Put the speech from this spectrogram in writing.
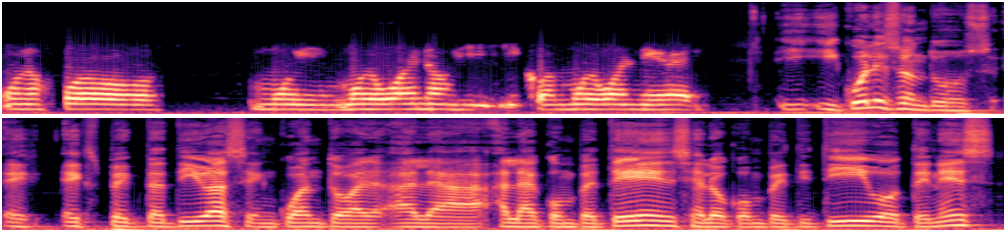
unos juegos muy muy buenos y, con muy buen nivel. ¿Y, y cuáles son tus ex- expectativas en cuanto a, a la, a la competencia, a lo competitivo? ¿Tenés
